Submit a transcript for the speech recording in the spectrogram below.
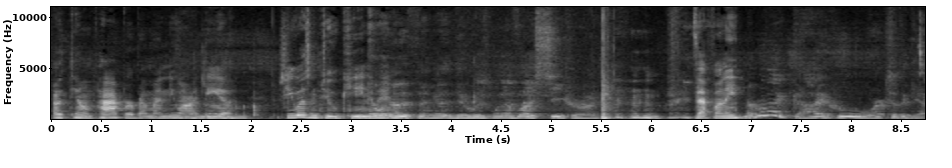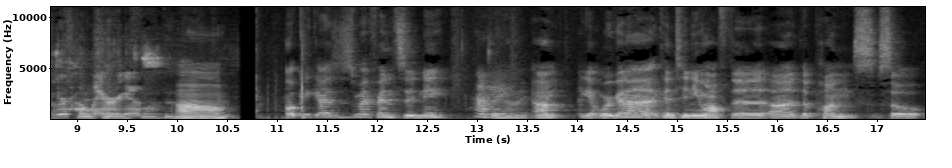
I was telling Piper about my new idea. She wasn't too keen The of only other thing I do is whenever I see her, I Is that funny? remember that guy who works at the gas You're station. hilarious. Oh. Okay, guys, this is my friend Sydney. Say hi. Um, yeah, we're gonna continue off the uh, the puns. So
